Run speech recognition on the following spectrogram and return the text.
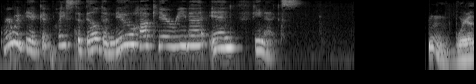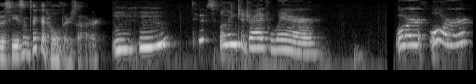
where would be a good place to build a new hockey arena in Phoenix? Hmm, where the season ticket holders are. Mm-hmm. Who's willing to drive where? Or, or,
